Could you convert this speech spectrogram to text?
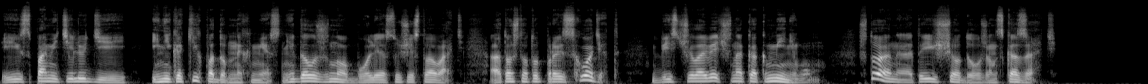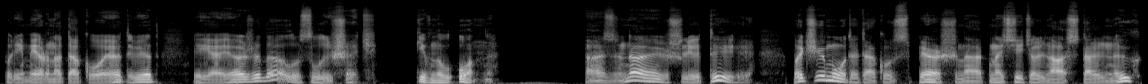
и из памяти людей, и никаких подобных мест не должно более существовать. А то, что тут происходит, бесчеловечно как минимум. Что я на это еще должен сказать?» «Примерно такой ответ я и ожидал услышать», — кивнул он. «А знаешь ли ты, почему ты так успешно относительно остальных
